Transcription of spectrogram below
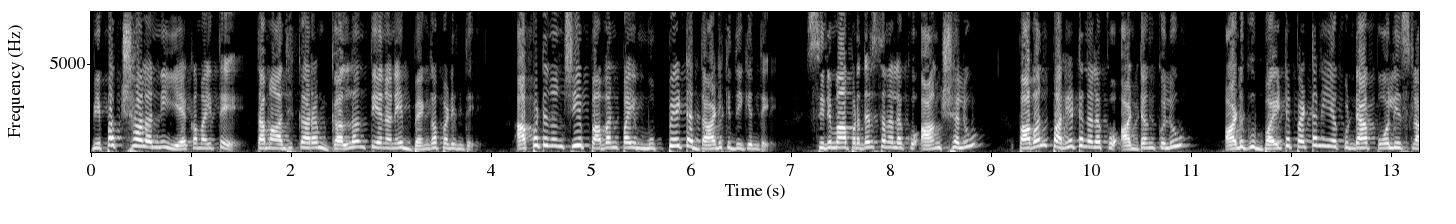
విపక్షాలన్నీ ఏకమైతే తమ అధికారం గల్లంతేననే బెంగపడింది. అప్పటి నుంచి పవన్ పై ముప్పేట దాడికి దిగింది. సినిమా ప్రదర్శనలకు ఆంక్షలు పవన్ పర్యటనలకు అడ్డంకులు అడుగు బయట పెట్టనీయకుండా పోలీసుల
